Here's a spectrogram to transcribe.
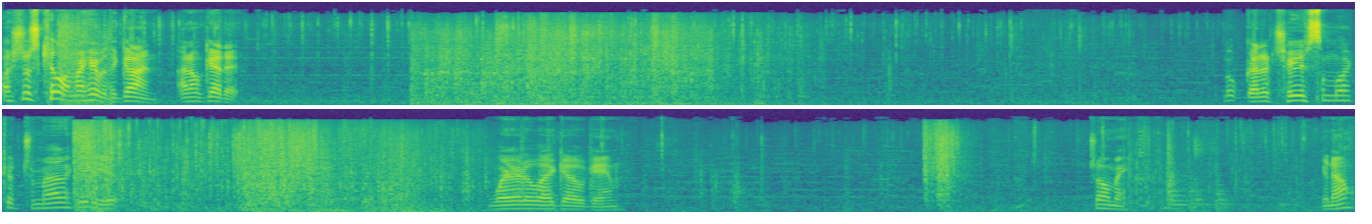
I should just kill him right here with a gun. I don't get it. Gotta chase him like a dramatic idiot. Where do I go, game? Show me. You know?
